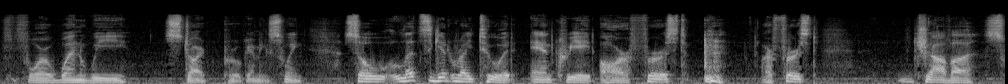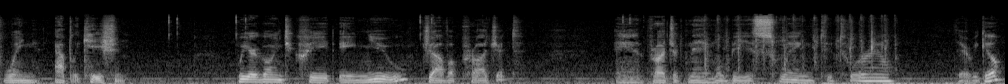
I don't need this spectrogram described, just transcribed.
for when we start programming Swing. So let's get right to it and create our first our first Java Swing application. We are going to create a new Java project and project name will be Swing Tutorial. There we go.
